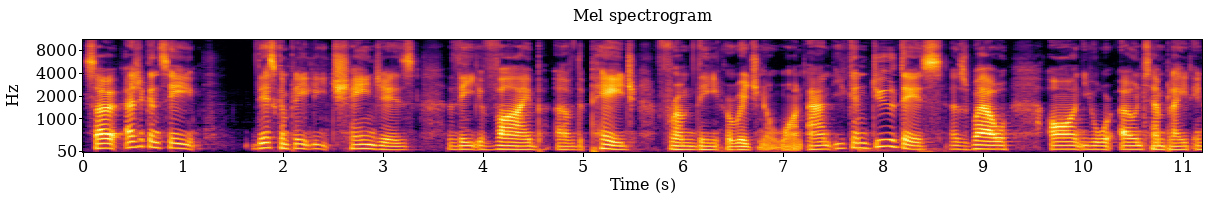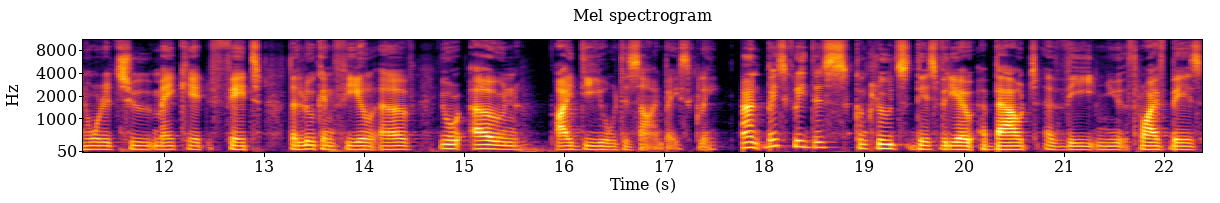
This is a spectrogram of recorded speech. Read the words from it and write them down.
so as you can see this completely changes the vibe of the page from the original one. And you can do this as well on your own template in order to make it fit the look and feel of your own ideal design, basically. And basically this concludes this video about uh, the new ThriveBiz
